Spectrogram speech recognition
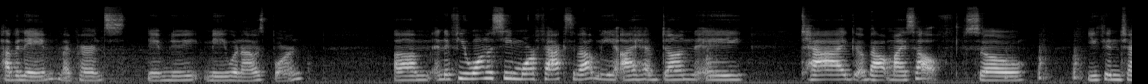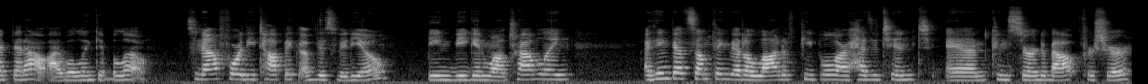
have a name. My parents named me when I was born. Um, and if you want to see more facts about me, I have done a tag about myself. So you can check that out. I will link it below. So now for the topic of this video being vegan while traveling. I think that's something that a lot of people are hesitant and concerned about for sure.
